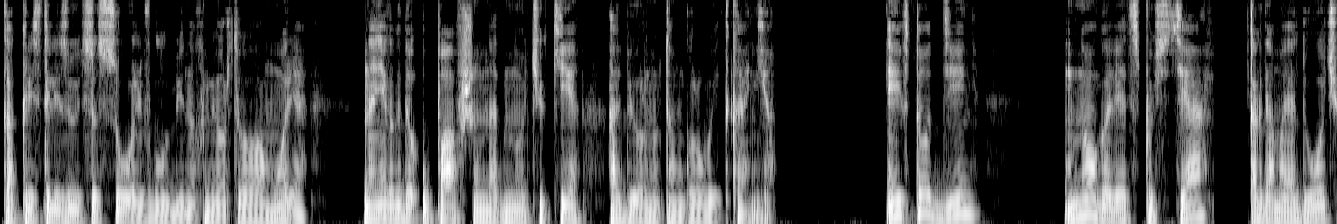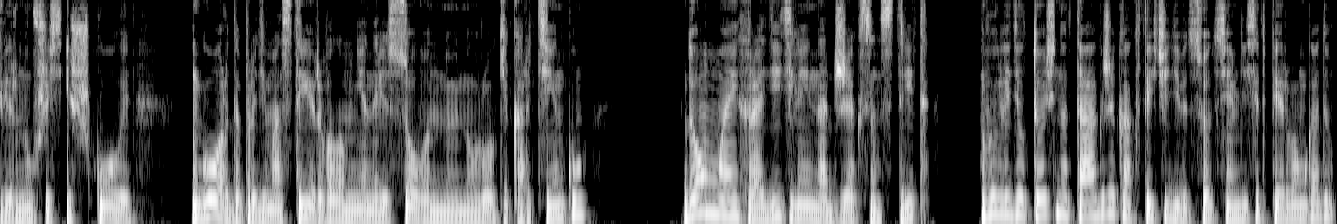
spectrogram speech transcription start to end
как кристаллизуется соль в глубинах мертвого моря на некогда упавшем на дно тюке, обернутом грубой тканью. И в тот день, много лет спустя, когда моя дочь, вернувшись из школы, гордо продемонстрировала мне нарисованную на уроке картинку, Дом моих родителей на Джексон-стрит выглядел точно так же, как в 1971 году.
